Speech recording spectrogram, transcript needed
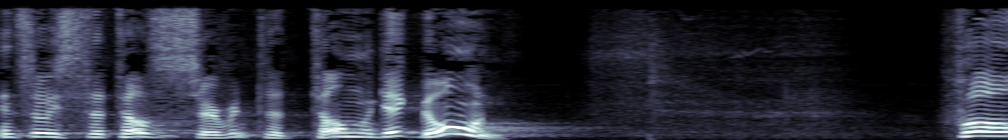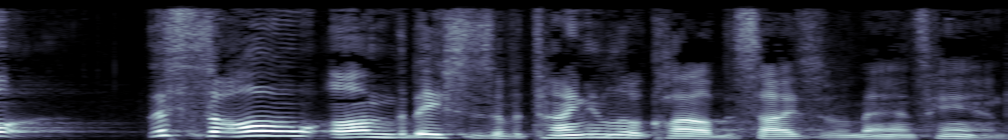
And so he tells the servant to tell him to get going. Well, this is all on the basis of a tiny little cloud the size of a man's hand.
